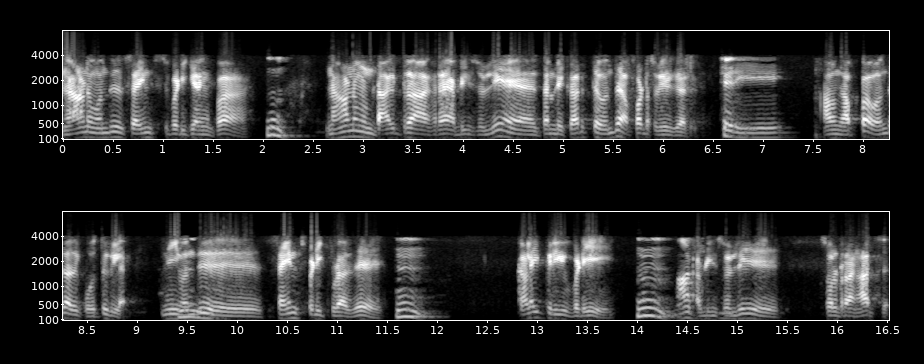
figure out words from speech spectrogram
நானும் வந்து சயின்ஸ் படிக்கிறேங்கப்பா. நானும் டாக்டர் ஆகிறேன் அப்படின்னு சொல்லி தன்னுடைய கருத்தை வந்து அப்பாட்ட சொல்லியிருக்காரு. சரி. அவங்க அப்பா வந்து அதுக்கு ஒத்துக்கல. நீ வந்து சயின்ஸ் படிக்கக்கூடாது. ம். கலைப்பிரிவு படி. அப்படின்னு சொல்லி சொல்றாங்க ஆர்ட்ஸ்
